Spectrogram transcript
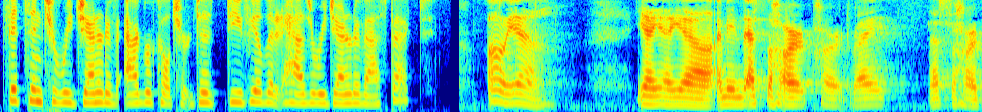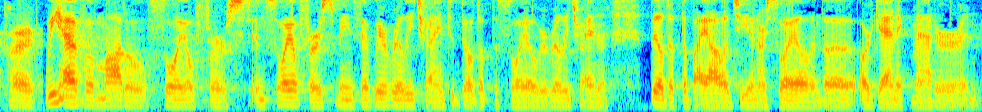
fits into regenerative agriculture? Does, do you feel that it has a regenerative aspect? Oh, yeah. Yeah, yeah, yeah. I mean, that's the hard part, right? That's the hard part. We have a model soil first, and soil first means that we're really trying to build up the soil. We're really trying to build up the biology in our soil and the organic matter and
